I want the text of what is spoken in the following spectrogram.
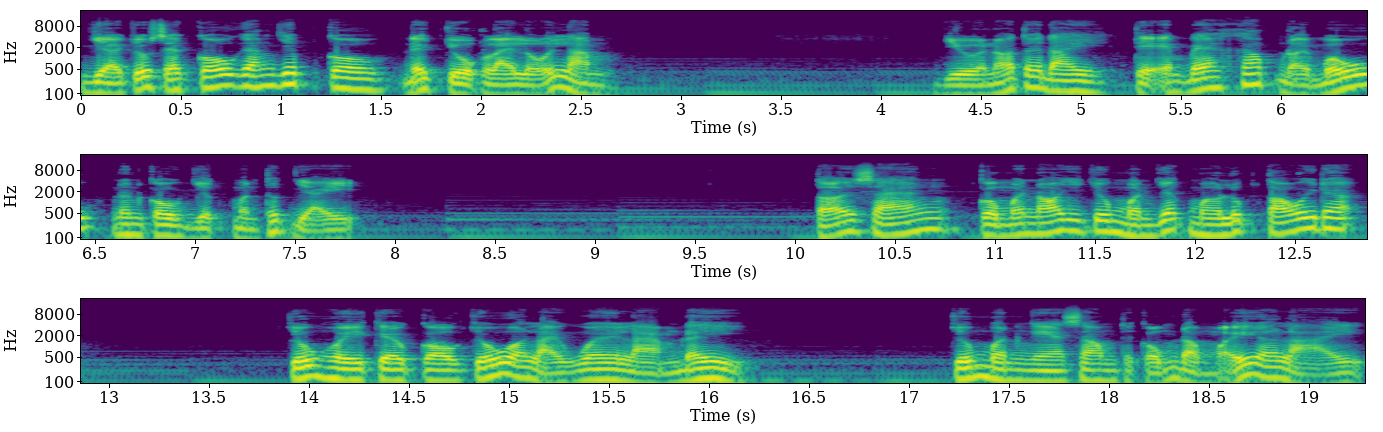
Giờ chú sẽ cố gắng giúp cô Để chuộc lại lỗi lầm. Vừa nói tới đây thì em bé khóc đòi bú nên cô giật mình thức dậy. Tới sáng, cô mới nói với chú Minh giấc mơ lúc tối đó. Chú Huy kêu cô chú ở lại quê làm đi. Chú Minh nghe xong thì cũng đồng ý ở lại.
